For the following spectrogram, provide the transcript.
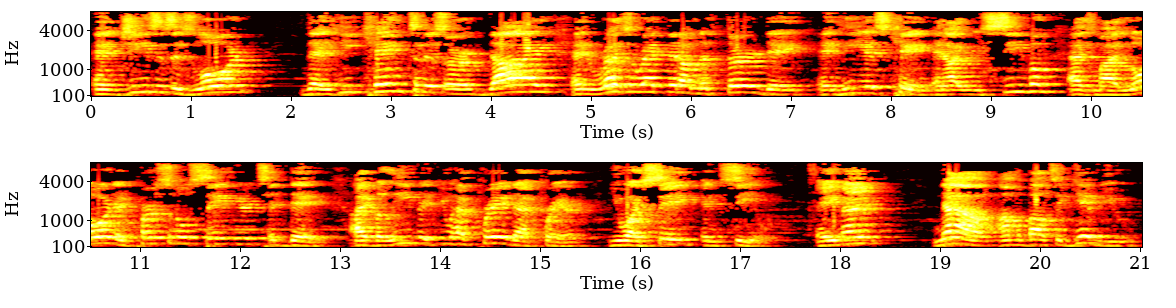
and Jesus is Lord. That he came to this earth, died, and resurrected on the third day, and he is king. And I receive him as my Lord and personal Savior today. I believe that you have prayed that prayer. You are saved and sealed. Amen. Now I'm about to give you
